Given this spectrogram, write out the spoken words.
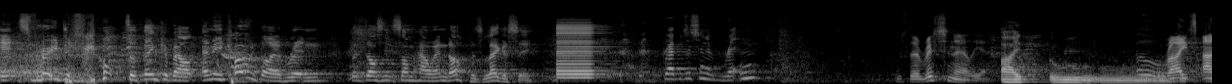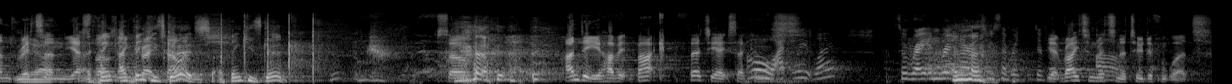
It's very difficult to think about any code that I've written that doesn't somehow end up as legacy. Repetition of written. Was there written earlier? I. Ooh. Oh. Right and written. Yes, I that think was I think correct he's good. I think he's good. So, Andy, you have it back. 38 seconds. Oh, I, wait, what? So right and written are two separate different... Yeah, different. right and written Oh. are two different words.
